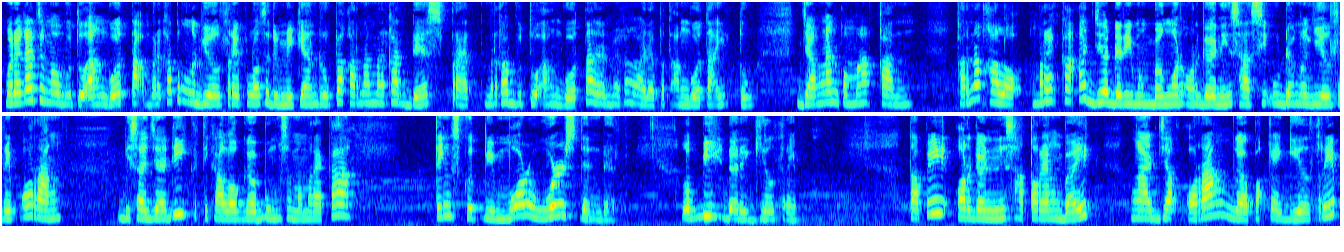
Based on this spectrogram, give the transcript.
mereka cuma butuh anggota mereka tuh ngegil trip lo sedemikian rupa karena mereka desperate. Mereka butuh anggota dan mereka nggak dapet anggota itu. Jangan kemakan. Karena kalau mereka aja dari membangun organisasi udah ngegil trip orang bisa jadi ketika lo gabung sama mereka things could be more worse than that. Lebih dari guilt trip. Tapi organisator yang baik ngajak orang nggak pakai guilt trip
